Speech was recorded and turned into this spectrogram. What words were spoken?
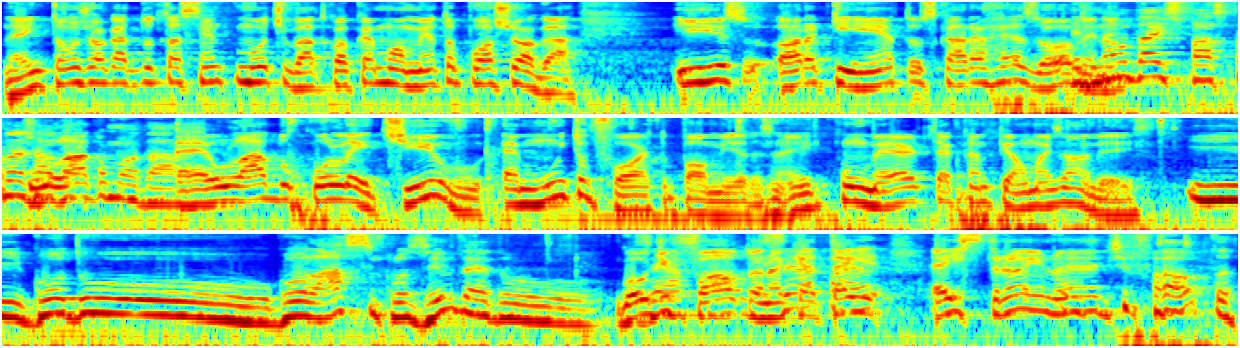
Né? Então o jogador tá sempre motivado, qualquer momento eu posso jogar. E isso, hora que entra, os caras resolvem. Ele né? não dá espaço pra o jogar lado, acomodado. É, o lado coletivo é muito forte do Palmeiras, né? E com mérito é campeão mais uma vez. E gol do. Golaço, inclusive, né? Do. Gol Zé de Rafael- falta, né? Zé Que até Rafael. é estranho, né? É, de falta.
